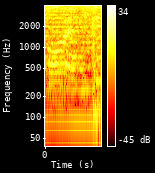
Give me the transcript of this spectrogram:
For foreign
